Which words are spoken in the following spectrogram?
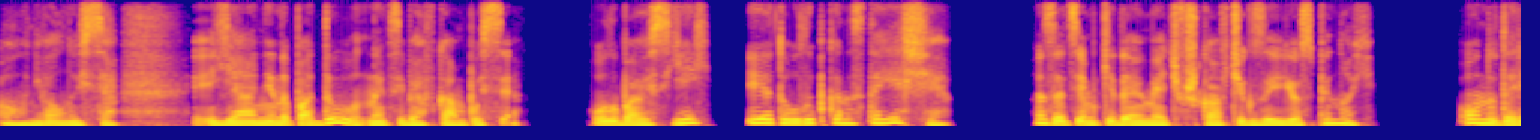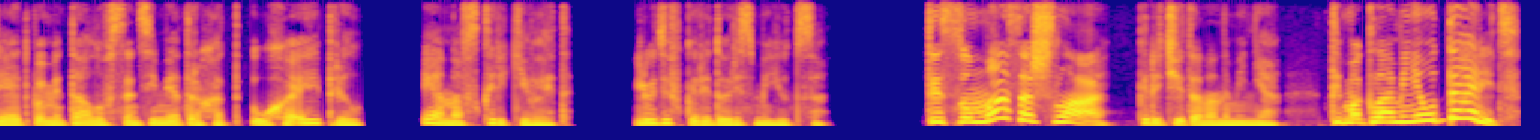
«О, не волнуйся, я не нападу на тебя в кампусе». Улыбаюсь ей, и эта улыбка настоящая. Затем кидаю мяч в шкафчик за ее спиной. Он ударяет по металлу в сантиметрах от уха Эйприл, и она вскрикивает. Люди в коридоре смеются. «Ты с ума сошла?» — кричит она на меня. «Ты могла меня ударить!»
